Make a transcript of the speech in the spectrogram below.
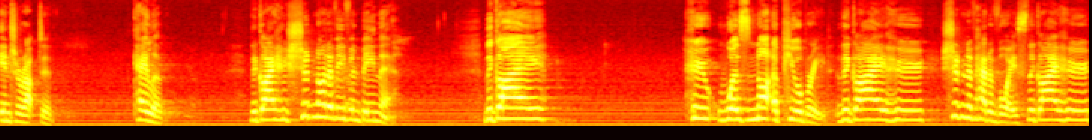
interrupted. Caleb, the guy who should not have even been there, the guy who was not a pure breed, the guy who shouldn't have had a voice, the guy who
